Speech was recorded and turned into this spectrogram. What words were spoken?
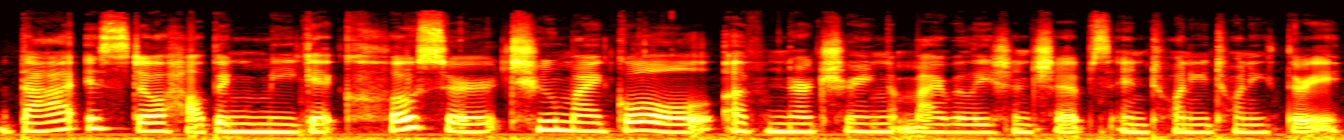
that is still helping me get closer to my goal of nurturing my relationships in 2023.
